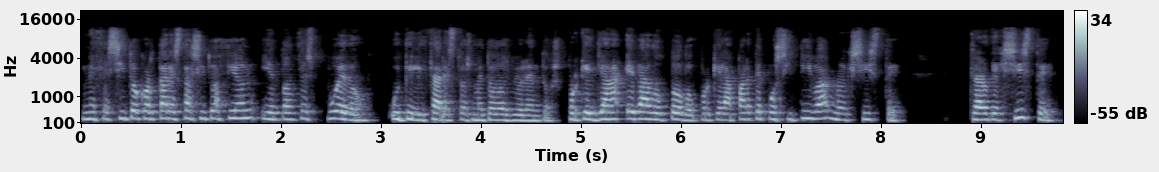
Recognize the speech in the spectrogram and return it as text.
necesito cortar esta situación y entonces puedo utilizar estos métodos violentos, porque ya he dado todo, porque la parte positiva no existe. Claro que existe,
